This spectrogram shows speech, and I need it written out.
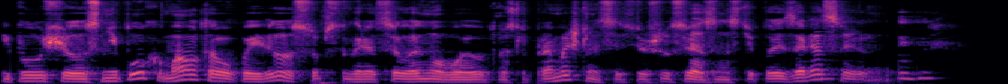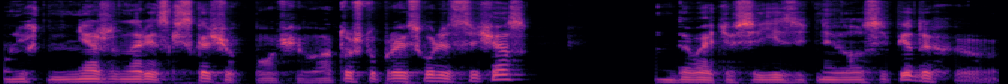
И получилось неплохо. Мало того, появилась, собственно говоря, целая новая отрасль промышленности, все, что связано с теплоизоляцией. Угу. У них неожиданно резкий скачок получило. А то, что происходит сейчас – давайте все ездить на велосипедах э,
